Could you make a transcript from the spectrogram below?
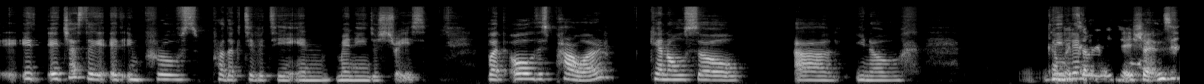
it, it just it improves productivity in many industries. But all this power can also uh, you know come with some limitations.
